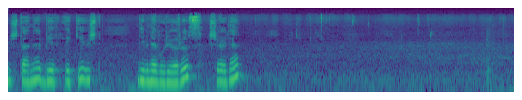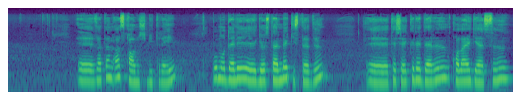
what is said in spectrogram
3 tane 1, 2, 3 dibine vuruyoruz. Şöyle. Ee, zaten az kalmış bitireyim. Bu modeli göstermek istedim. Ee, teşekkür ederim. Kolay gelsin.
